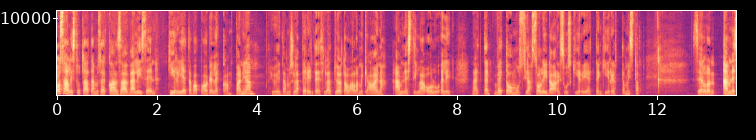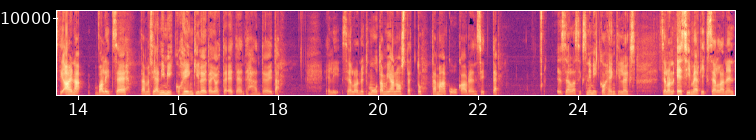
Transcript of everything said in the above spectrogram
osallistutaan tämmöiseen kansainväliseen kirjeitä vapaudelle kampanjaan, hyvin tämmöisellä perinteisellä työtavalla, mikä aina Amnestilla on ollut, eli näiden vetomus- ja solidaarisuuskirjeiden kirjoittamista. Siellä on Amnesty aina valitsee tämmöisiä nimikkohenkilöitä, joiden eteen tehdään töitä. Eli siellä on nyt muutamia nostettu tämän kuukauden sitten sellaisiksi nimikkohenkilöiksi. Siellä on esimerkiksi sellainen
